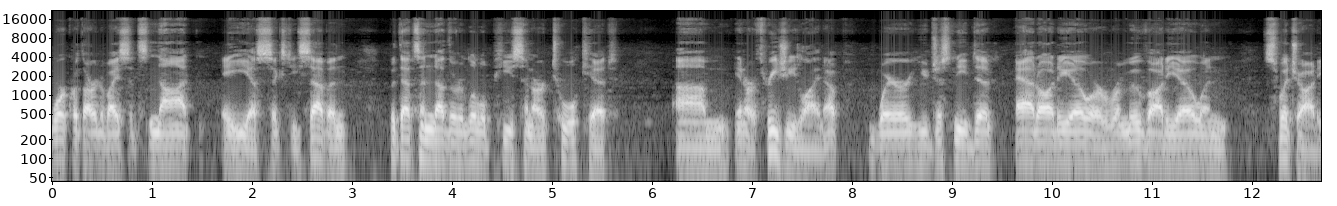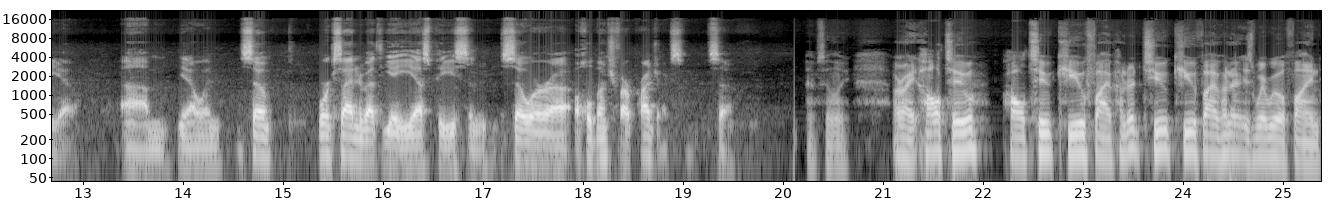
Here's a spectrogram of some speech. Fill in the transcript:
work with our device. It's not AES 67, but that's another little piece in our toolkit um, in our 3G lineup where you just need to add audio or remove audio and switch audio. Um, you know, and so we're excited about the AES piece, and so are uh, a whole bunch of our projects. So, absolutely. All right, Hall two, Hall two Q five hundred, two Q five hundred is where we will find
